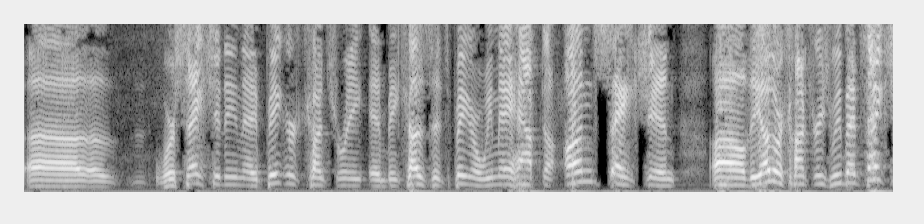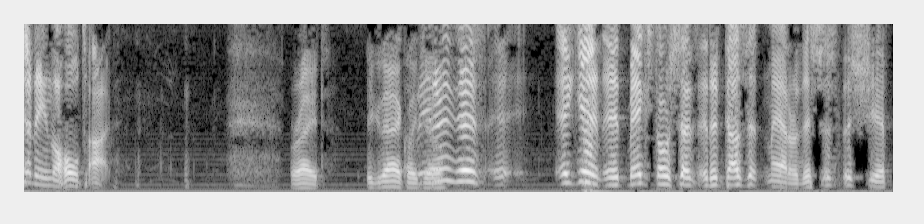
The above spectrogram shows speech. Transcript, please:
uh, we're sanctioning a bigger country, and because it's bigger, we may have to unsanction uh, the other countries we've been sanctioning the whole time. Right. Exactly, I mean. It is, again, it makes no sense, and it doesn't matter. This is the shift.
